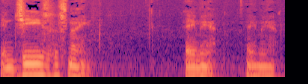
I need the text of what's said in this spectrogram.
In Jesus' name. Amen. Amen.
